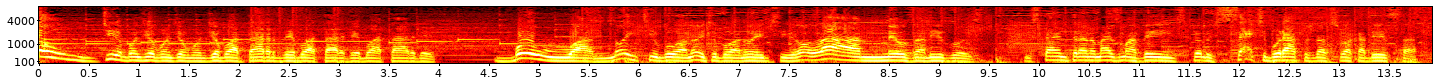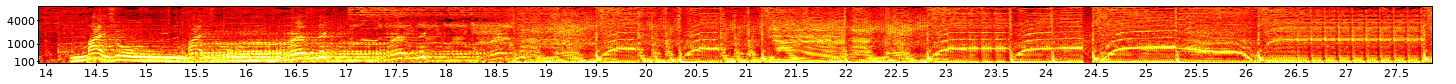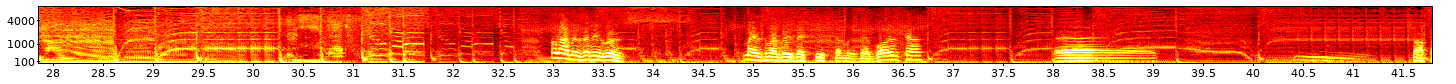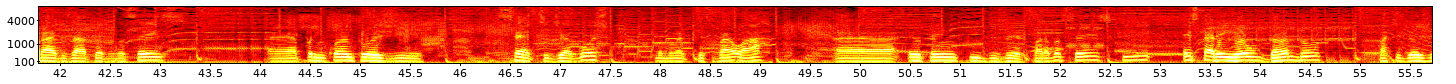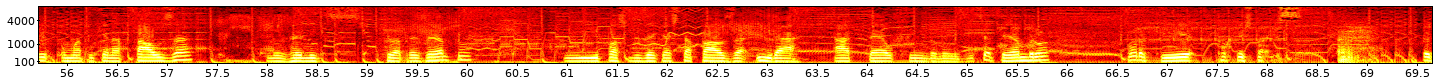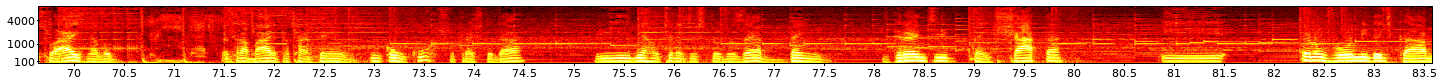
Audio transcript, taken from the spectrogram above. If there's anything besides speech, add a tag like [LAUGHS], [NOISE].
Bom dia, bom dia, bom dia, bom dia, boa tarde, boa tarde, boa tarde. Boa noite, boa noite, boa noite. Olá, meus amigos. Está entrando mais uma vez pelos sete buracos da sua cabeça. Mais um, mais um remix, remix. Olá, meus amigos. Mais uma vez aqui estamos de volta. É... Só para avisar todos vocês, é, por enquanto hoje 7 de agosto, no momento que isso vai ao ar, é, eu tenho que dizer para vocês que estarei eu dando a partir de hoje uma pequena pausa nos remixes que eu apresento e posso dizer que esta pausa irá até o fim do mês de setembro, porque por questões pessoais, né? Vou, eu trabalho para ter um concurso para estudar e minha rotina de estudos é bem grande, bem chata e eu não vou me dedicar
